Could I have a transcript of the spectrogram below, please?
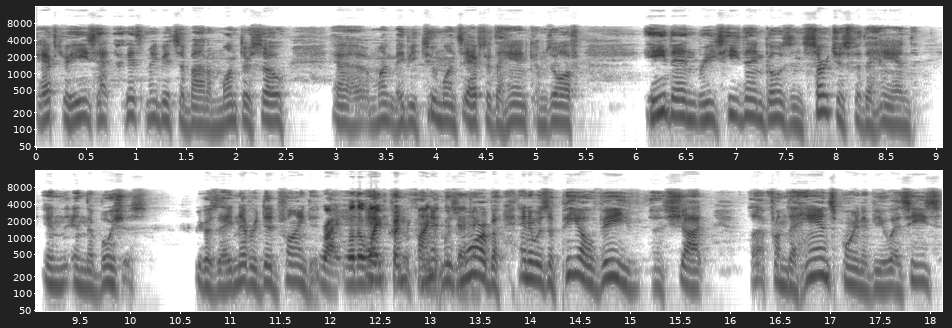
after he's had, I guess maybe it's about a month or so, uh, month, maybe two months after the hand comes off, he then reads, he then goes and searches for the hand in in the bushes because they never did find it. Right. Well, the wife And- couldn't and- find and it. it. was more of a and it was a POV uh, shot uh, from the hand's point of view as he's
